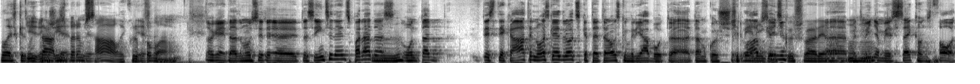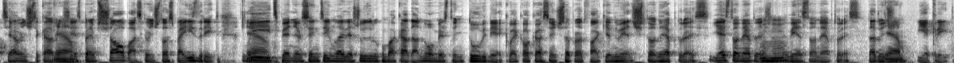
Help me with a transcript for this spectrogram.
Man liekas, ka Ir tādiem- vienkārši izberam jā. sāli, kur ir problēma. Okay, tāda mums ir uh, tas incidents parādās. Mm. -hmm. Un tad tas tiek ātri noskaidrots, ka Tetrauskam ir jābūt uh, tam, kurš ir vienīgais, viņu. kurš var, jā. Uh, bet mm -hmm. viņam ir second thoughts. Jā, viņš, kā, viņš Jā. iespējams šaubās, ka viņš to spēj izdarīt. Jā. Līdz pieņemsim cīņlaidiešu uzbrukumā, kādā nomirst viņa tuvinieki vai kaut kas. Viņš saprot, ka ja neviens to neapturēs. Ja es to neapturēšu, mm -hmm. neviens to neapturēs. Tad viņš Jā. piekrīt.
